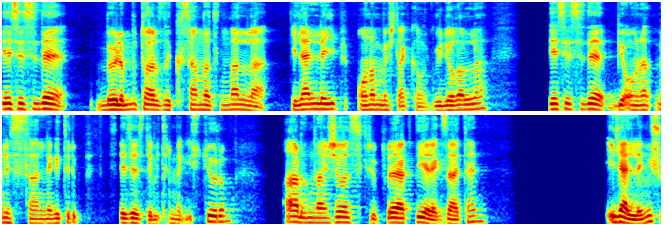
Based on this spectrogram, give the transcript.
CSS'i de böyle bu tarzda kısa anlatımlarla ilerleyip 10-15 dakikalık videolarla CSS'i de bir oynatma listesi haline getirip CSS'de bitirmek istiyorum. Ardından JavaScript, React diyerek zaten ilerlemiş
